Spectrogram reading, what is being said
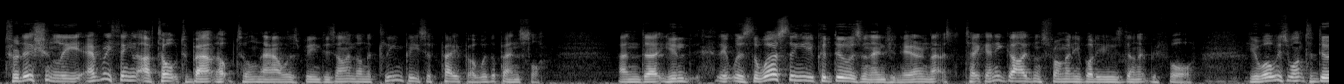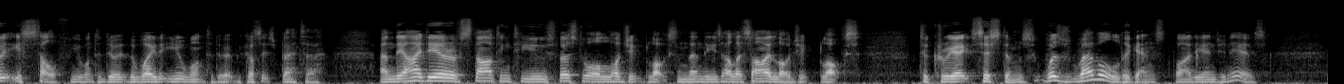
Traditionally, everything that I've talked about up till now has been designed on a clean piece of paper with a pencil. And uh, you, it was the worst thing you could do as an engineer, and that's to take any guidance from anybody who's done it before. You always want to do it yourself. You want to do it the way that you want to do it because it's better. And the idea of starting to use, first of all, logic blocks and then these LSI logic blocks to create systems was rebelled against by the engineers.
